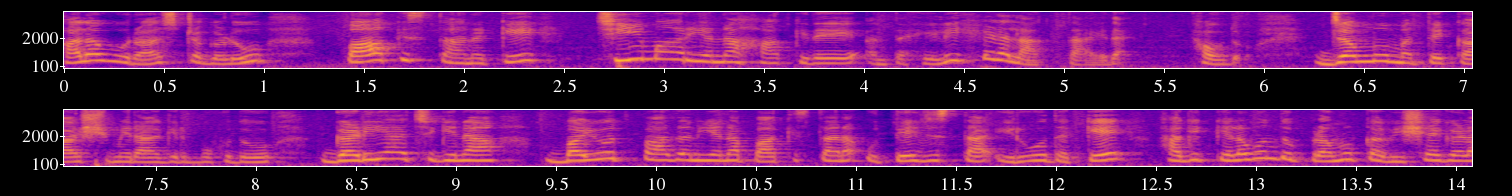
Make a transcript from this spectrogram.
ಹಲವು ರಾಷ್ಟ್ರಗಳು ಪಾಕಿಸ್ತಾನಕ್ಕೆ ಚೀಮಾರಿಯನ್ನ ಹಾಕಿದೆ ಅಂತ ಹೇಳಿ ಹೇಳಲಾಗ್ತಾ ಇದೆ. ಹೌದು. ಜಮ್ಮು ಮತ್ತು ಕಾಶ್ಮೀರ ಆಗಿರಬಹುದು. ಗಡಿಯಾಚೆಗಿನ ಭಯೋತ್ಪಾದನೆಯನ್ನು ಪಾಕಿಸ್ತಾನ ಉತ್ತೇಜಿಸ್ತಾ ಇರುವುದಕ್ಕೆ ಹಾಗೆ ಕೆಲವೊಂದು ಪ್ರಮುಖ ವಿಷಯಗಳ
